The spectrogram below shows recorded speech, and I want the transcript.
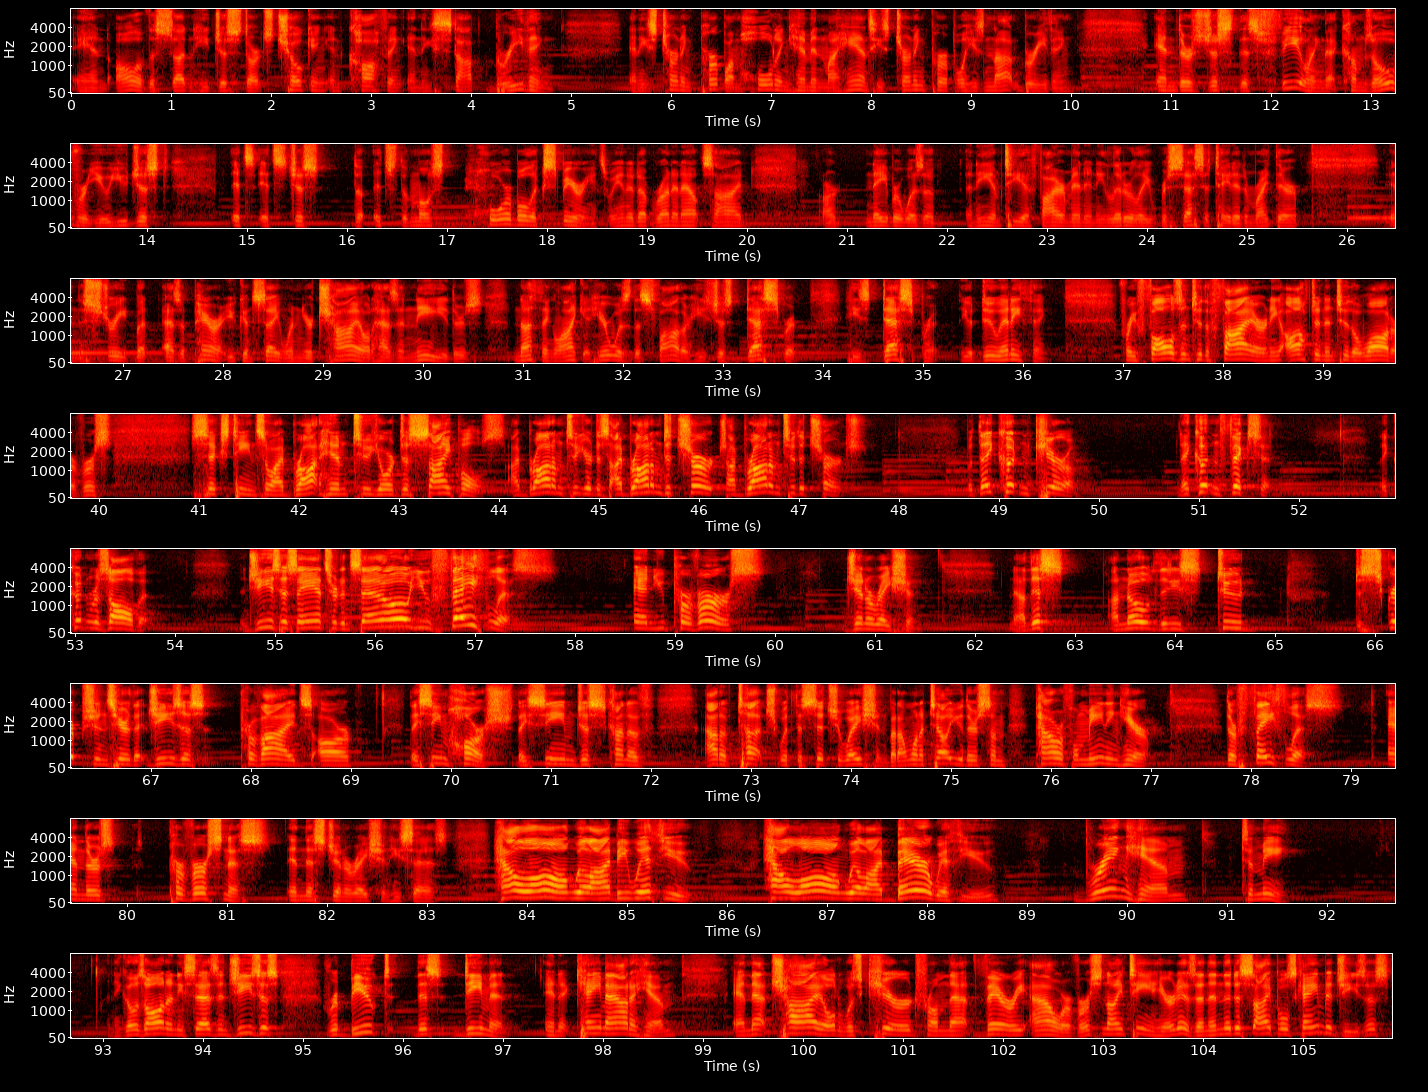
And all of a sudden, he just starts choking and coughing, and he stopped breathing. And he's turning purple. I'm holding him in my hands. He's turning purple. He's not breathing. And there's just this feeling that comes over you. You just, it's, it's just, the, it's the most horrible experience. We ended up running outside. Our neighbor was a, an EMT, a fireman, and he literally resuscitated him right there in the street. But as a parent, you can say when your child has a need, there's nothing like it. Here was this father. He's just desperate. He's desperate. He would do anything. For he falls into the fire and he often into the water. Verse 16 so i brought him to your disciples i brought him to your i brought him to church i brought him to the church but they couldn't cure him they couldn't fix it they couldn't resolve it Jesus answered and said, Oh, you faithless and you perverse generation. Now, this, I know these two descriptions here that Jesus provides are, they seem harsh. They seem just kind of out of touch with the situation. But I want to tell you there's some powerful meaning here. They're faithless and there's perverseness in this generation, he says. How long will I be with you? How long will I bear with you? Bring him to me. And he goes on and he says, And Jesus rebuked this demon, and it came out of him, and that child was cured from that very hour. Verse 19, here it is. And then the disciples came to Jesus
